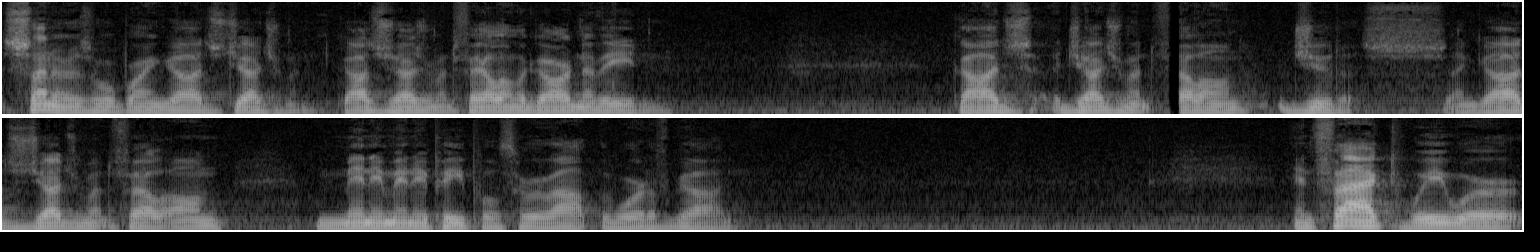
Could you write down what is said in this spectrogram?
sinners will bring God's judgment. God's judgment fell on the Garden of Eden. God's judgment fell on Judas, and God's judgment fell on many, many people throughout the Word of God. In fact, we were,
